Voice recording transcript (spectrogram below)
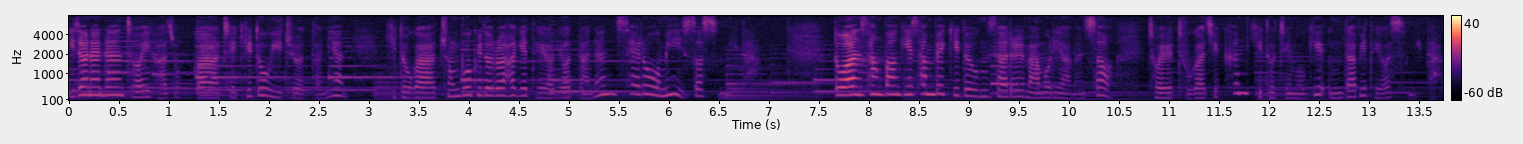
이전에는 저희 가족과 제 기도 위주였다면 기도가 중보 기도를 하게 되었다는 새로움이 있었습니다. 또한 상반기 300 기도 용사를 마무리하면서 저의 두 가지 큰 기도 제목이 응답이 되었습니다.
